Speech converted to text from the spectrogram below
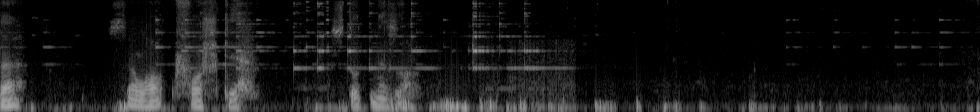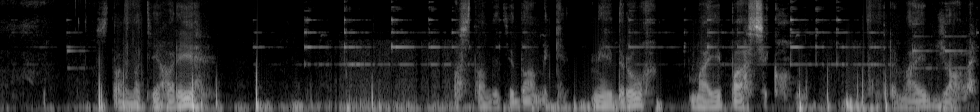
Це село Фошки. Тут внизу. Став на тій горі. Останні ті домики. Мій друг має пасіку. Тримає бджоли.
